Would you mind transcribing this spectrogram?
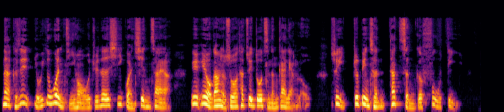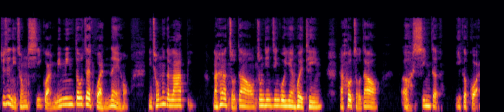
那可是有一个问题吼，我觉得西馆现在啊，因为因为我刚刚有说它最多只能盖两楼，所以就变成它整个腹地，就是你从西馆明明都在馆内哦，你从那个拉比。然后要走到中间，经过宴会厅，然后走到呃新的一个馆，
